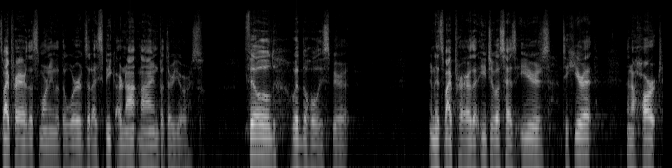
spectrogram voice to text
It's my prayer this morning that the words that I speak are not mine, but they're yours, filled with the Holy Spirit. And it's my prayer that each of us has ears to hear it and a heart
